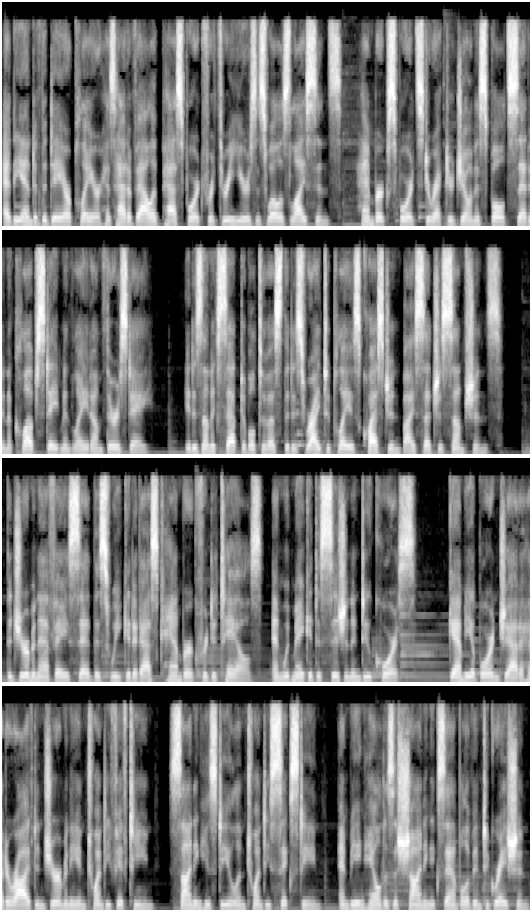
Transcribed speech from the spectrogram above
At the end of the day, our player has had a valid passport for three years as well as license, Hamburg sports director Jonas Boldt said in a club statement late on Thursday. It is unacceptable to us that his right to play is questioned by such assumptions. The German FA said this week it had asked Hamburg for details and would make a decision in due course. Gambia-born Jatta had arrived in Germany in 2015, signing his deal in 2016, and being hailed as a shining example of integration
